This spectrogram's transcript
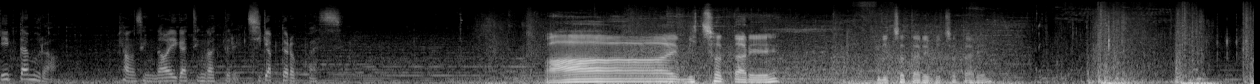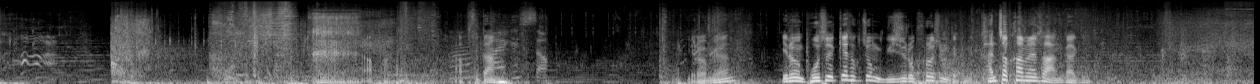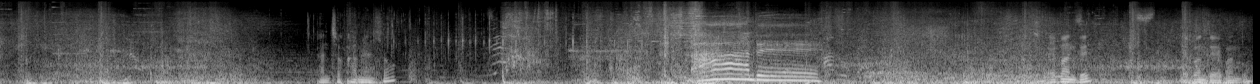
입 다물어. 평생 너희 같은 것들을 지겹도록 봤으니. 아 미쳤다리 미쳤다리 미쳤다리 크, 아파 아프다 알겠어. 이러면 이러면 보스를 계속 좀 위주로 풀어주면 돼 근데 간척하면서 안 가기 간척하면서 아 안 돼 에반데 에반데 에반데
